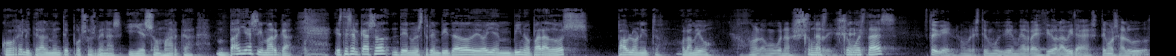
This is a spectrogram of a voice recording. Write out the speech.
corre literalmente por sus venas y eso marca. Vaya si marca. Este es el caso de nuestro invitado de hoy en Vino para dos, Pablo Nito. Hola amigo. Hola, muy buenas ¿Cómo, tardes. ¿Cómo estás? Estoy bien, hombre, estoy muy bien, muy agradecido a la vida. Tengo salud,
